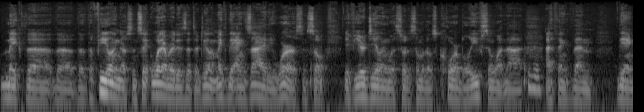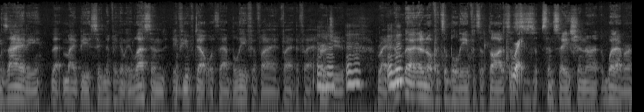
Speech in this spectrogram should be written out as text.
make the, the, the, the feeling or sensation, whatever it is that they're dealing, make the anxiety worse. And so if you're dealing with sort of some of those core beliefs and whatnot, I think then the anxiety that might be significantly lessened if you've dealt with that belief. If I if I if I heard Mm-hmm, you right, I don't know if it's a belief, it's a thought, it's a Right. s- sensation or whatever.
